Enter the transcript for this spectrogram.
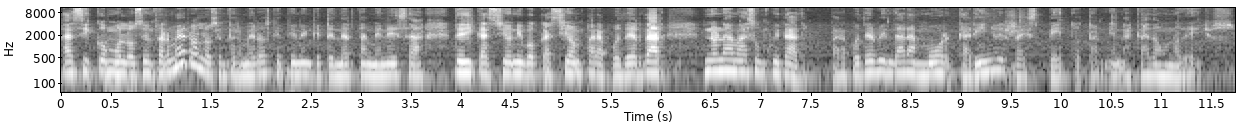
Así como los enfermeros, los enfermeros que tienen que tener también esa dedicación y vocación para poder dar no nada más un cuidado, para poder brindar amor, cariño y respeto también a cada uno de ellos.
